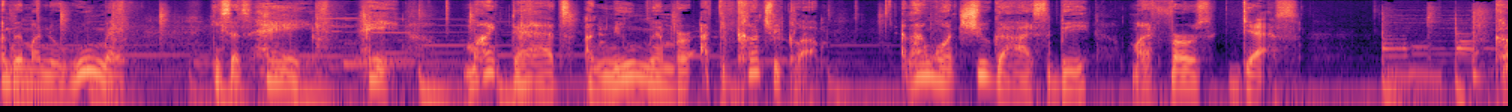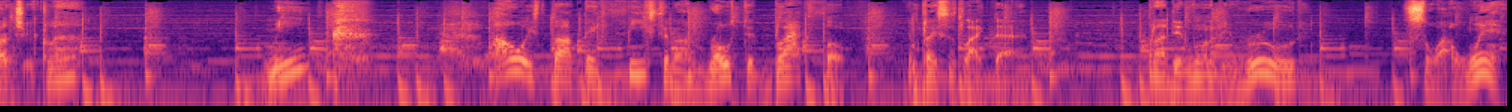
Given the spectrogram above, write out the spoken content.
And then my new roommate, he says, Hey, hey, my dad's a new member at the country club, and I want you guys to be my first guest. Country club? Me? I always thought they feasted on roasted black folk in places like that. But I didn't want to be rude, so I went.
